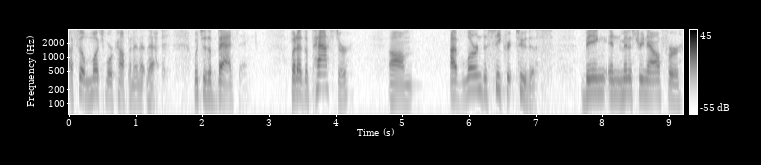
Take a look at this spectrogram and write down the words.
I feel much more competent at that, which is a bad thing. But as a pastor, um, I've learned the secret to this. Being in ministry now for,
